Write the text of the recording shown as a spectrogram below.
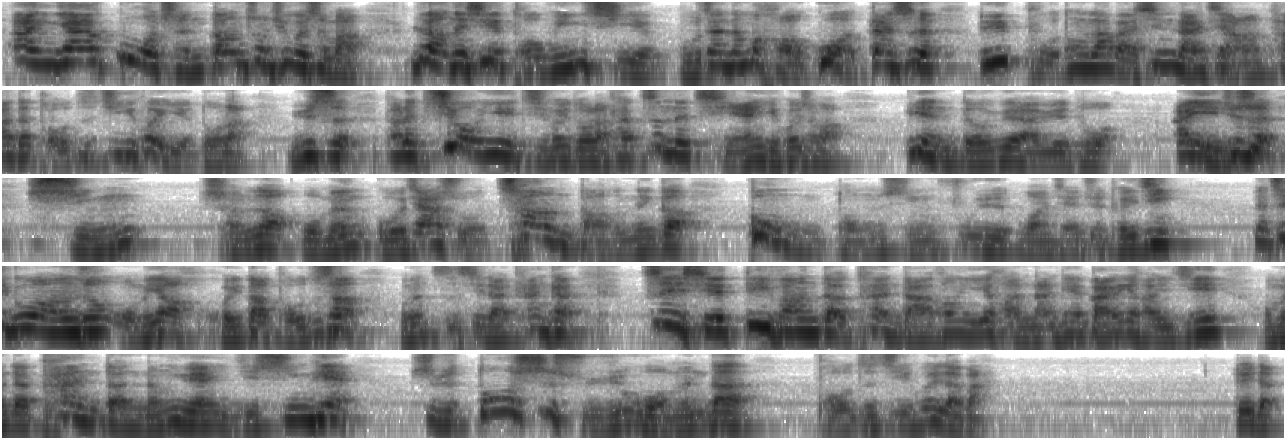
按压过程当中就会什么让那些投屏企业不再那么好过。但是对于普通老百姓来讲，他的投资机会也多了，于是他的就业机会多了，他挣的钱也会什么变得越来越多，啊也就是形成了我们国家所倡导的那个共同型富裕往前去推进。那这个过程中，我们要回到投资上，我们仔细来看看这些地方的碳达峰也好，蓝天白云也好，以及我们的碳的能源以及芯片，是不是都是属于我们的投资机会了吧？对的，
